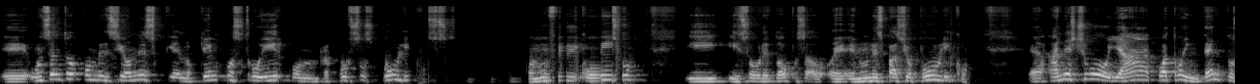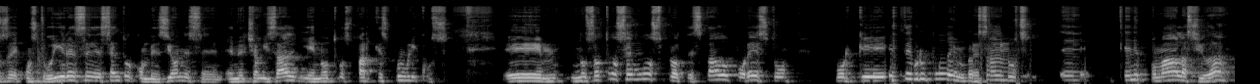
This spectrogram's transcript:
Eh, un centro de convenciones que lo quieren construir con recursos públicos, con un fideicomiso y, y sobre todo pues, en un espacio público. Eh, han hecho ya cuatro intentos de construir ese centro de convenciones en, en el Chamizal y en otros parques públicos. Eh, nosotros hemos protestado por esto porque este grupo de empresarios eh, tienen tomada la ciudad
